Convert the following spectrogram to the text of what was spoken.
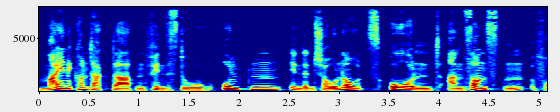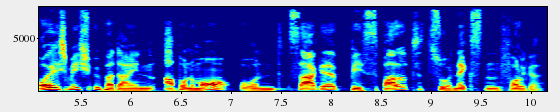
Meine Kontaktdaten findest du unten in den Show Notes und ansonsten freue ich mich über dein Abonnement und sage bis bald zur nächsten Folge.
